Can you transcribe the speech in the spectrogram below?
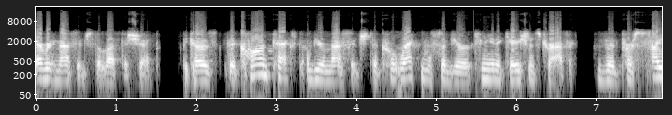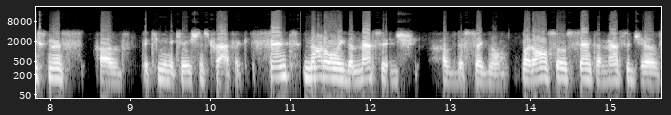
every message that left the ship because the context of your message, the correctness of your communications traffic, the preciseness of the communications traffic sent not only the message of the signal, but also sent a message of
